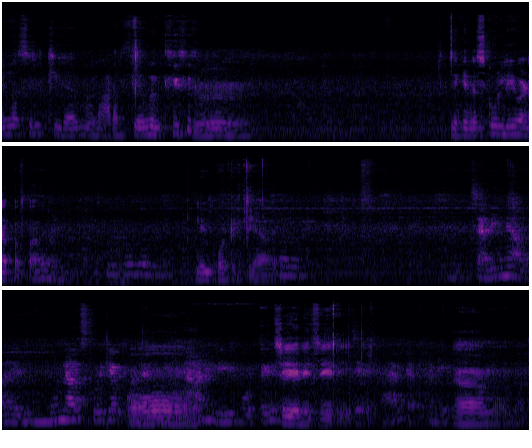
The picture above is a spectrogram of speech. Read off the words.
நல்லா சிரிக்கிற நல்லா அடர்த்தியாக இருக்கு. இன்னைக்கு என்ன ஸ்கூல் லீவாடா பாப்பா? லீவ் ஸ்கூலுக்கே ஓ. லீவ் சரி சரி. ஆமாம். ஆமாம்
